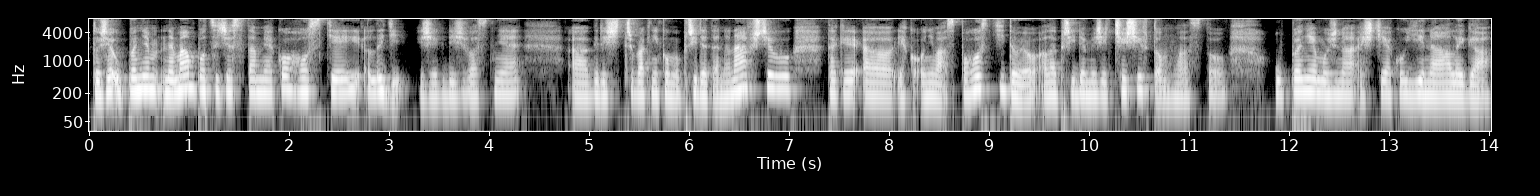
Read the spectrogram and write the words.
to, že úplně nemám pocit, že se tam jako hostějí lidi, že když vlastně když třeba k někomu přijdete na návštěvu, tak je, jako oni vás pohostí, to jo, ale přijde mi, že Češi v tomhle to úplně možná ještě jako jiná liga,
